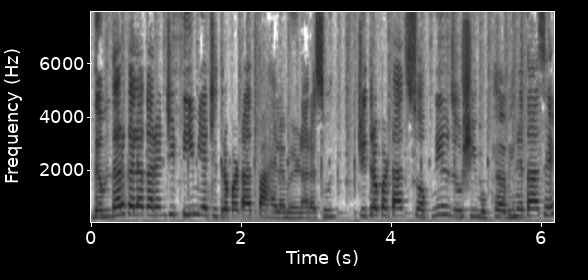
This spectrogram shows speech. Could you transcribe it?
दमदार कलाकारांची टीम या चित्रपटात पाहायला मिळणार असून चित्रपटात स्वप्नील जोशी मुख्य अभिनेता असेल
